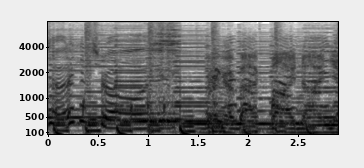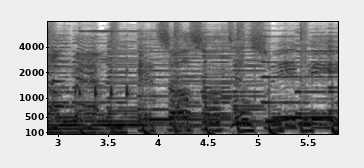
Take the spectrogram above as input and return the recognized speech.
out of control. Bring her back by nine, young man. It's all salt and sweet.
